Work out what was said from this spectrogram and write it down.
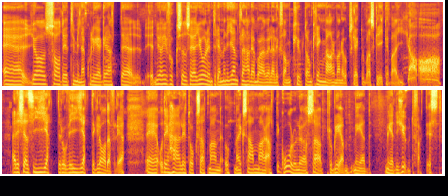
Eh, jag sa det till mina kollegor att jag nu är jag ju vuxen så jag gör inte det men egentligen hade jag bara velat liksom kuta omkring med armarna uppskräckt och bara skrika bara ja. Det känns jätteroligt, vi är jätteglada för det. Eh, och det är härligt också att man uppmärksammar att det går att lösa problem med, med ljud faktiskt.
